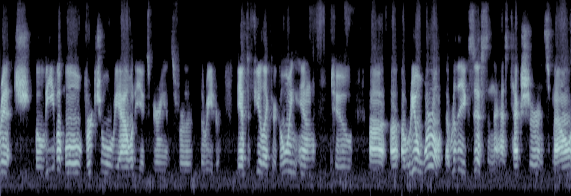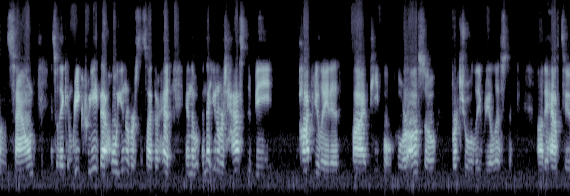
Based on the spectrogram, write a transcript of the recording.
rich, believable virtual reality experience for the reader. They have to feel like they're going into uh, a, a, real world that really exists and that has texture and smell and sound, and so they can recreate that whole universe inside their head. And, the, and that universe has to be populated by people who are also virtually realistic. Uh, they have to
